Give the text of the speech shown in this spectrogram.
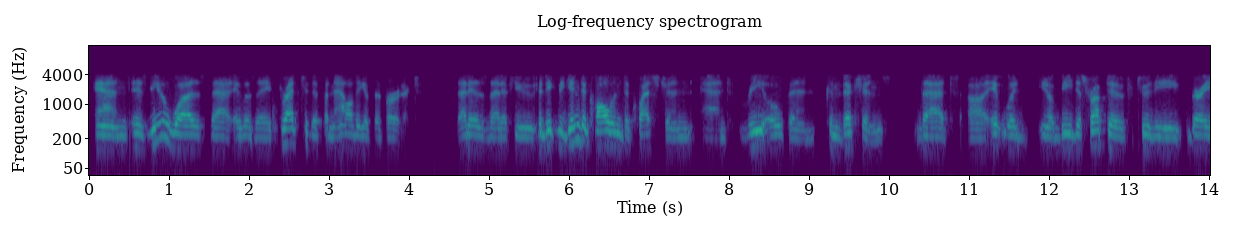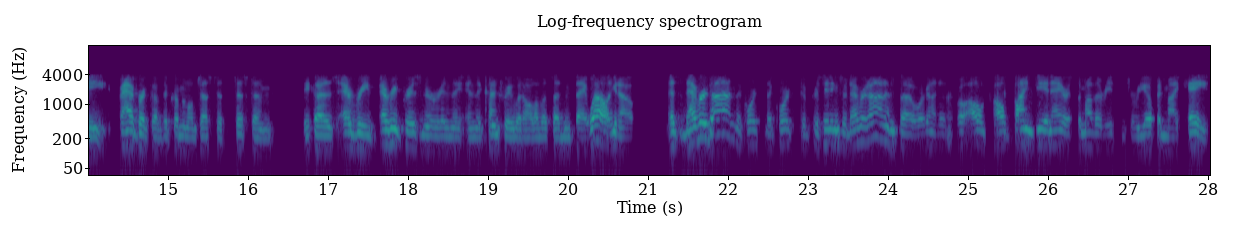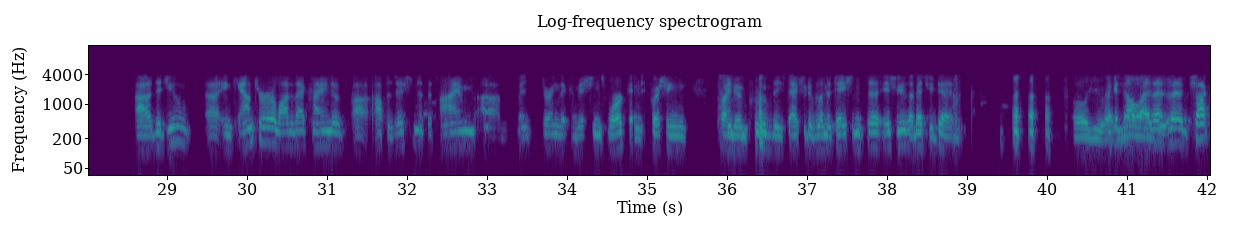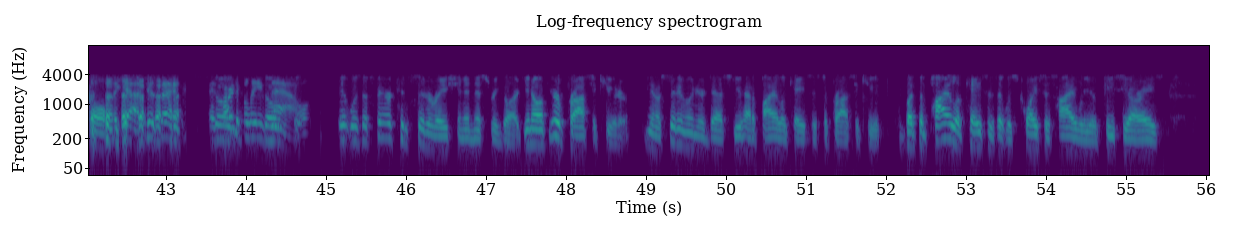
and his view was that it was a threat to the finality of the verdict. That is, that if you begin to call into question and reopen convictions, that uh, it would, you know, be disruptive to the very fabric of the criminal justice system, because every every prisoner in the in the country would all of a sudden say, well, you know, it's never done. The court the court the proceedings are never done, and so we're going to I'll I'll find DNA or some other reason to reopen my case. Uh, did you uh, encounter a lot of that kind of uh, opposition at the time um, during the commission's work and pushing, trying to improve the statute of limitations uh, issues? I bet you did. oh, you have I can no tell by idea. the, the chuckle. yeah, just uh, it's So- hard to believe so- now. it was a fair consideration in this regard. You know, if you're a prosecutor, you know, sitting on your desk, you had a pile of cases to prosecute, but the pile of cases that was twice as high were your PCRAs,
